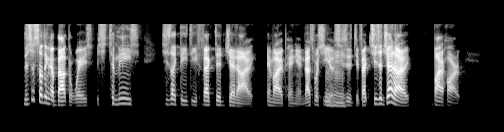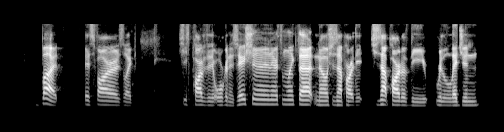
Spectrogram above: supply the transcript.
there's just something about the way she, to me she's like the defected jedi in my opinion that's what she is Mhm. she's a defect she's a jedi by heart but as far as like she's part of the organization and everything like that. No she's not part of the she's not part of the religion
